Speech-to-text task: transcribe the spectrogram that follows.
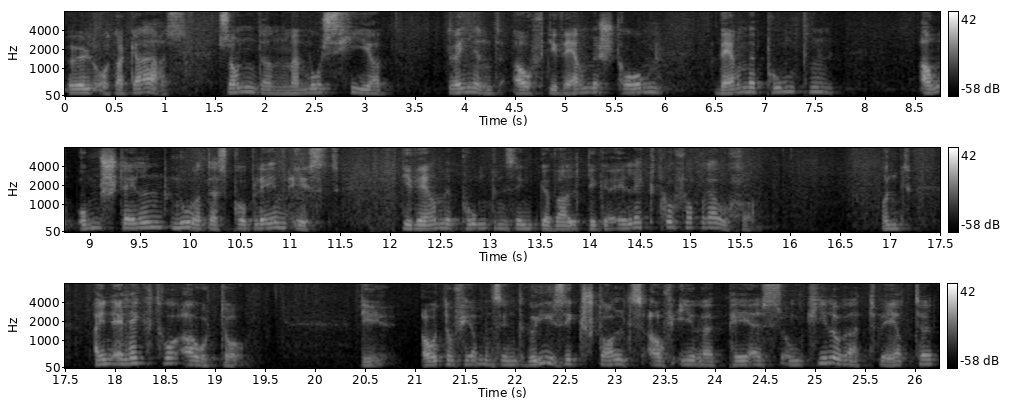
Öl oder Gas, sondern man muss hier dringend auf die Wärmestrom, Wärmepumpen umstellen. Nur das Problem ist, die Wärmepumpen sind gewaltige Elektroverbraucher. Und ein Elektroauto, die Autofirmen sind riesig stolz auf ihre PS- und Kilowattwerte,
